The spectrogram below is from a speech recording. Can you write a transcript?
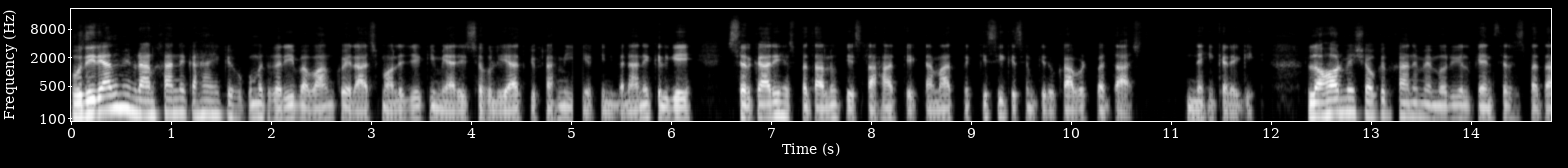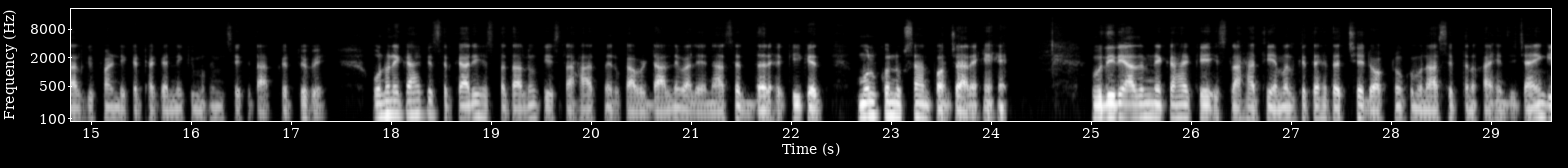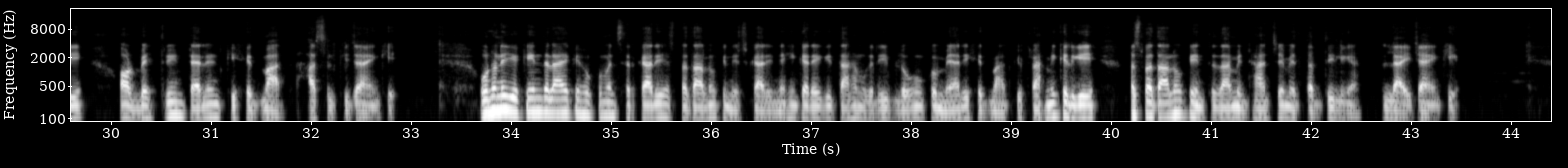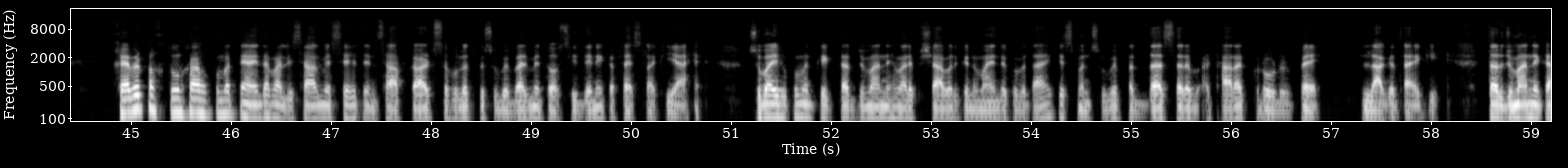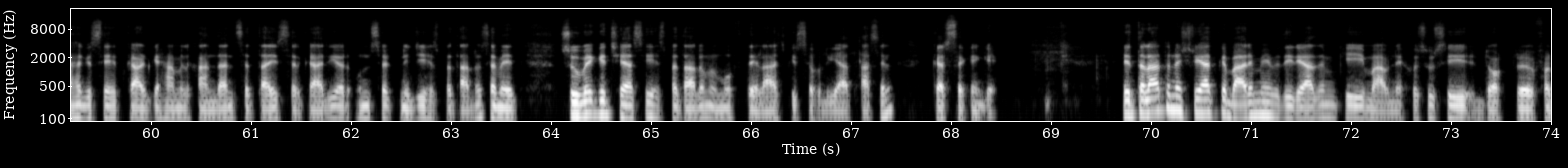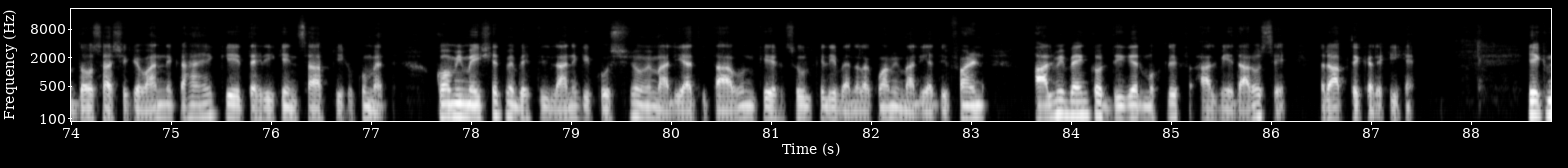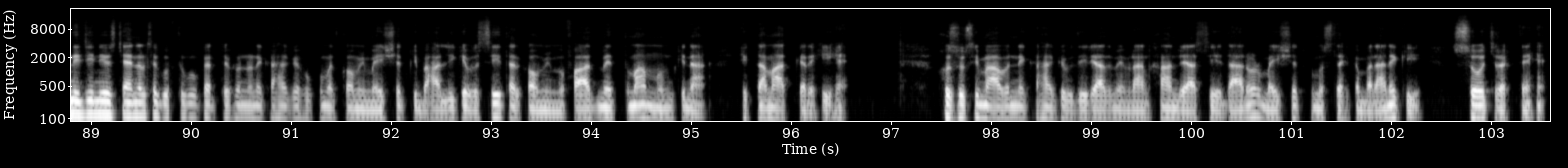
وزیر اعظم عمران خان نے کہا ہے کہ حکومت غریب عوام کو علاج معالجے کی معیاری سہولیات کی فراہمی یقینی بنانے کے لیے سرکاری ہسپتالوں کی اصلاحات کے اقدامات میں کسی قسم کی رکاوٹ برداشت نہیں کرے گی۔ لاہور میں شوکت خان میموریل کینسر ہسپتال کی فنڈ اکٹھا کرنے کی مہم سے خطاب کرتے ہوئے انہوں نے کہا کہ سرکاری ہسپتالوں کی اصلاحات میں رکاوٹ ڈالنے والے عناصر در حقیقت ملک کو نقصان پہنچا رہے ہیں۔ وزیر اعظم نے کہا کہ اصلاحاتی عمل کے تحت اچھے ڈاکٹروں کو مناسب تنخواہیں دی جائیں گی اور بہترین ٹیلنٹ کی خدمات حاصل کی جائیں گی۔ انہوں نے یقین دلایا کہ حکومت سرکاری ہسپتالوں کی نجکاری نہیں کرے گی تاہم غریب لوگوں کو معیاری خدمات کی فراہمی کے لیے ہسپتالوں کے انتظامی ڈھانچے میں تبدیلیاں لائی جائیں گی۔ خیبر پختونخوا حکومت نے آئندہ مالی سال میں صحت انصاف کارڈ سہولت کو صوبے بھر میں توسیع دینے کا فیصلہ کیا ہے۔ صوبائی حکومت کے ایک ترجمان نے ہمارے پشاور کے نمائندے کو بتایا کہ اس منصوبے پر دس ارب اٹھارہ کروڑ روپے لاگت آئے گی۔ ترجمان نے کہا کہ صحت کارڈ کے حامل خاندان ستائیس سرکاری اور انسٹھ نجی ہسپتالوں سمیت صوبے کے چھیاسی ہسپتالوں میں مفت علاج کی سہولیات حاصل کر سکیں گے۔ اطلاعات و نشریات کے بارے میں وزیر اعظم کی معاون خصوصی ڈاکٹر فردوس عاشقوان نے کہا ہے کہ تحریک انصاف کی حکومت قومی معیشت میں بہتری لانے کی کوششوں میں مالیاتی تعاون کے حصول کے لیے بین الاقوامی مالیاتی فنڈ، عالمی بینک اور دیگر مختلف عالمی اداروں سے رابطے کر رہی ہے۔ ایک نجی نیوز چینل سے گفتگو کرتے ہوئے انہوں نے کہا کہ حکومت قومی معیشت کی بحالی کے وسیع تر قومی مفاد میں تمام ممکنہ اقدامات کر رہی ہے۔ خصوصی معاون نے کہا کہ وزیر اعظم عمران خان ریاستی اداروں اور معیشت کو مستحکم بنانے کی سوچ رکھتے ہیں۔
